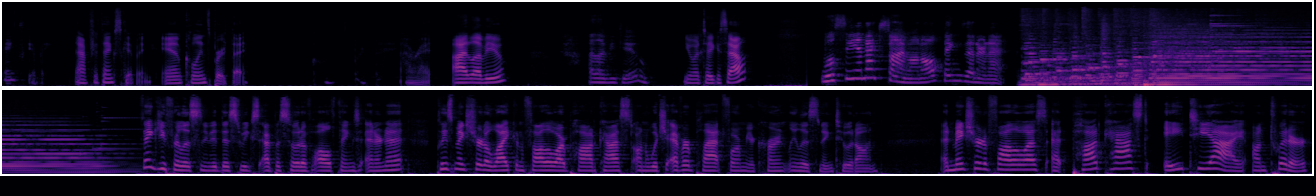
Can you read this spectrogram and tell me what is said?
Thanksgiving. after Thanksgiving and Colleen's birthday. Colleen's birthday. All right, I love you. I love you too. You want to take us out? We'll see you next time on All Things Internet. Thank you for listening to this week's episode of All Things Internet. Please make sure to like and follow our podcast on whichever platform you're currently listening to it on. And make sure to follow us at Podcast ATI on Twitter,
